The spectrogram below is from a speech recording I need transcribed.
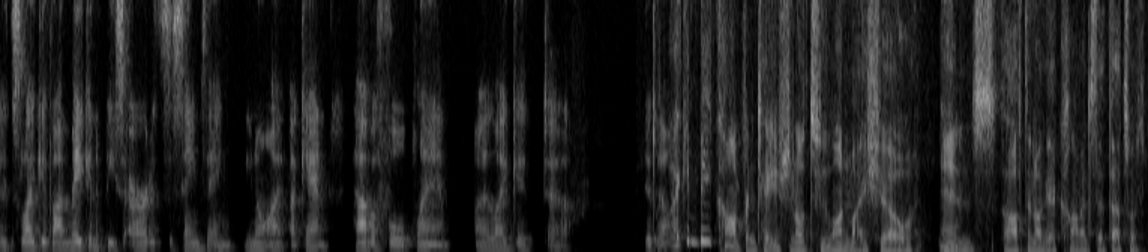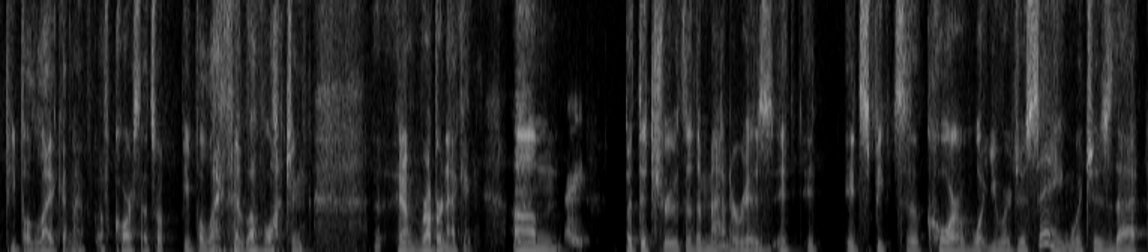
it's like if I'm making a piece of art, it's the same thing. You know, I, I can't have a full plan. I like it. Uh, develop. I can be confrontational too on my show, mm-hmm. and often I'll get comments that that's what people like, and I, of course that's what people like. They love watching, you know, rubbernecking. Um, right. But the truth of the matter is, it it it speaks to the core of what you were just saying, which is that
